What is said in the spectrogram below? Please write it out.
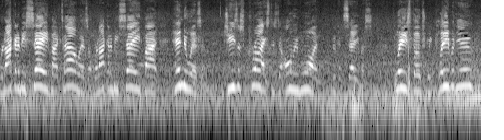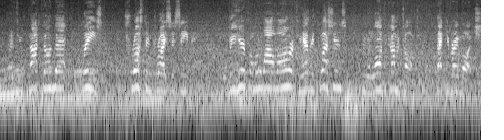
We're not going to be saved by Taoism. We're not going to be saved by Hinduism. Jesus Christ is the only one who can save us. Please, folks, we plead with you. If you've not done that, please trust in Christ this evening. We'll be here for a little while longer. If you have any questions, we would love to come and talk to you. Thank you very much.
